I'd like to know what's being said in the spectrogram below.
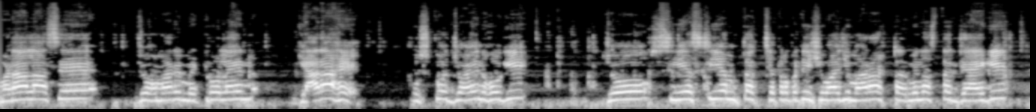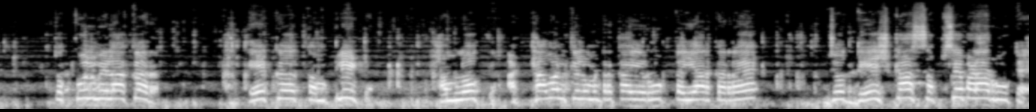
वडाला से जो हमारे मेट्रो लाइन ग्यारह है, उसको ज्वाइन होगी, जो सी एस टी एम तक, छत्रपति शिवाजी महाराज टर्मिनस तक जाएगी। तो कुल मिलाकर एक कंप्लीट हम लोग अट्ठावन किलोमीटर का ये रूट तैयार कर रहे हैं, जो देश का सबसे बड़ा रूट है।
